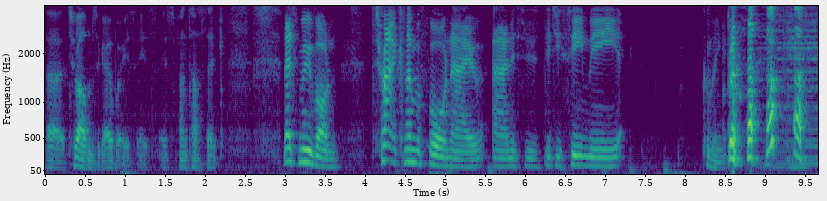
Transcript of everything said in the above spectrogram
uh, two albums ago, but it's, it's it's fantastic. Let's move on. Track number four now, and this is Did You See Me Coming?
